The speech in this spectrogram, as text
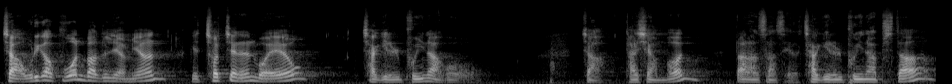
자, 우리가 구원받으려면 첫째는 뭐예요? 자기를 부인하고. 자, 다시 한번 따라서 하세요. 자기를 부인합시다.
